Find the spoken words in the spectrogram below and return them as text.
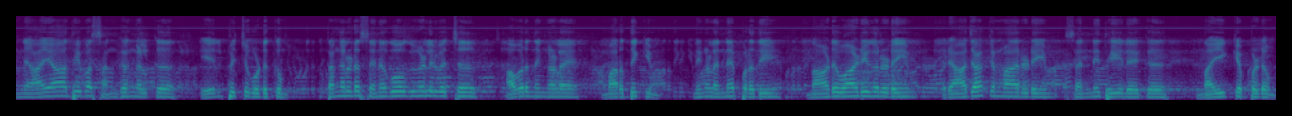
ന്യായാധിപ സംഘങ്ങൾക്ക് ഏൽപ്പിച്ചു കൊടുക്കും. തങ്ങളുടെ സെനഗോഗുകളിൽ വെച്ച് അവർ നിങ്ങളെ മർദ്ദിക്കും. നിങ്ങൾ എന്നെ പ്രതി നാടുവാഴികളുടെയും രാജാക്കന്മാരുടെയും സന്നിധിയിലേക്ക് നയിക്കപ്പെടും.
